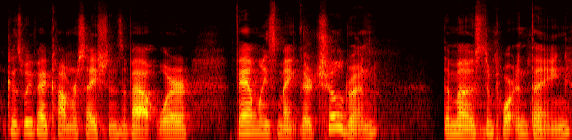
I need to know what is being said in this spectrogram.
because we've had conversations about where families make their children the most important thing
